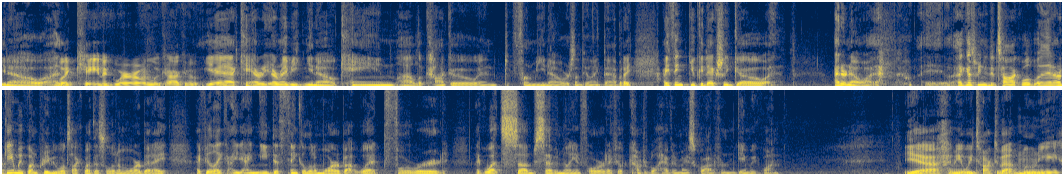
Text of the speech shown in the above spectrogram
you know, like Kane, Aguero, and Lukaku. Yeah, Kane, or, or maybe you know Kane, uh, Lukaku, and Firmino or something like that. But I, I think you could actually go. I don't know. I guess we need to talk. Well, in our game week one preview, we'll talk about this a little more. But I, I feel like I, I need to think a little more about what forward, like what sub seven million forward, I feel comfortable having in my squad from game week one. Yeah, I mean, we talked about Mounié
